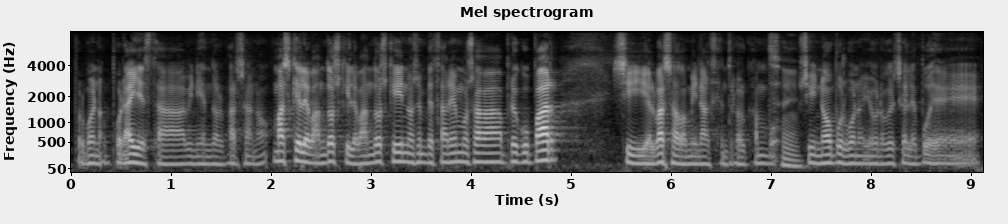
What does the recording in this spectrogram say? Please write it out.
pues bueno, por ahí está viniendo el Barça, ¿no? Más que Lewandowski. Lewandowski nos empezaremos a preocupar si el Barça domina el centro del campo. Sí. Si no, pues bueno, yo creo que se le puede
